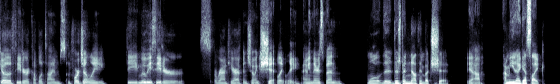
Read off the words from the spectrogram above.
go to the theater a couple of times. Unfortunately, the movie theater around here have been showing shit lately. I mean, there's been well there, there's been nothing but shit yeah, I mean, I guess like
